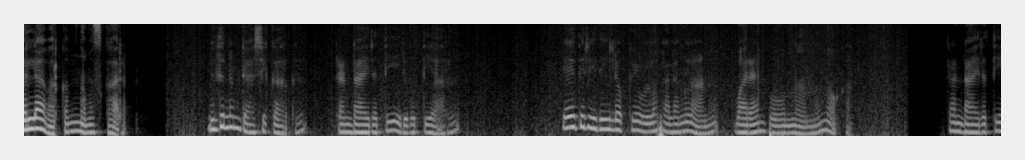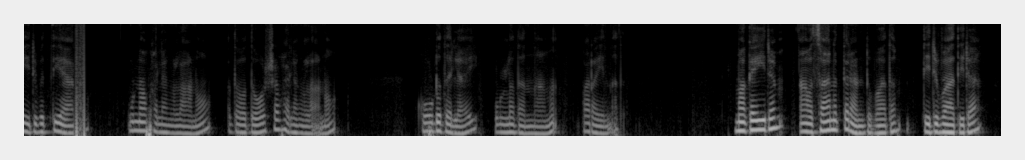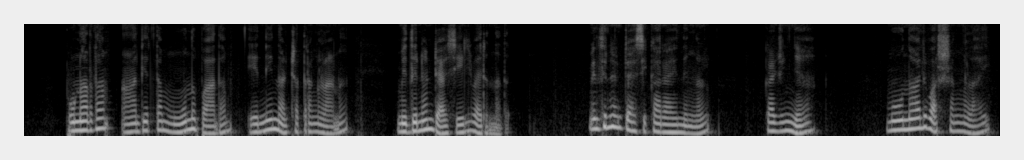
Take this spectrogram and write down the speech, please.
എല്ലാവർക്കും നമസ്കാരം. മിഥുനം രാശിക്കാർക്ക് രണ്ടായിരത്തി ഇരുപത്തിയാറ് ഏത് രീതിയിലൊക്കെയുള്ള ഫലങ്ങളാണ് വരാൻ പോകുന്നതെന്ന് നോക്കാം. രണ്ടായിരത്തി ഇരുപത്തിയാറ് ഗുണഫലങ്ങളാണോ അതോ ദോഷഫലങ്ങളാണോ കൂടുതലായി ഉള്ളതെന്നാണ് പറയുന്നത്. മകയിരം അവസാനത്തെ രണ്ട് പാദം തിരുവാതിര പുണർദം ആദ്യത്തെ മൂന്ന് പാദം എന്നീ നക്ഷത്രങ്ങളാണ് മിഥുനൻ രാശിയിൽ വരുന്നത്. മിഥുനം രാശിക്കാരായ നിങ്ങൾ കഴിഞ്ഞ മൂന്നാൽ വർഷങ്ങളായി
